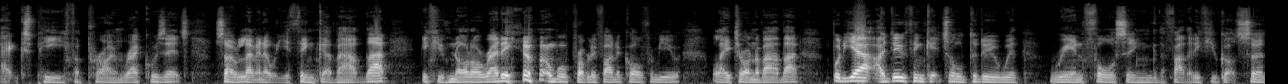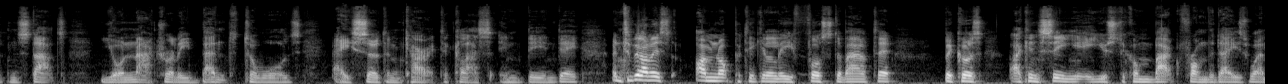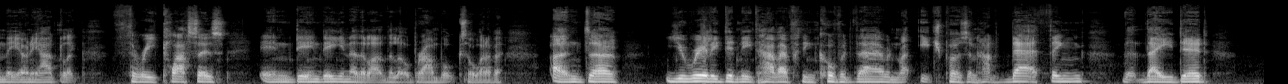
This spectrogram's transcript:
XP for prime requisites. So let me know what you think about that if you've not already, and we'll probably find a call from you later on about that. But yeah, I do think it's all to do with reinforcing the fact that if you've got certain stats, you're naturally bent towards a certain character class in D&D. And to be honest, I'm not particularly fussed about it because I can see it used to come back from the days when they only had like three classes in D and D. You know, the like the little brown books or whatever, and uh, you really did need to have everything covered there, and like each person had their thing that they did.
